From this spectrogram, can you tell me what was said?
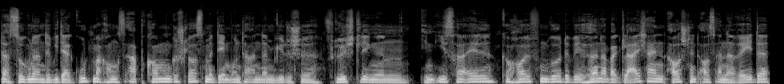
das sogenannte Wiedergutmachungsabkommen geschlossen, mit dem unter anderem jüdische Flüchtlingen in Israel geholfen wurde. Wir hören aber gleich einen Ausschnitt aus einer Rede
